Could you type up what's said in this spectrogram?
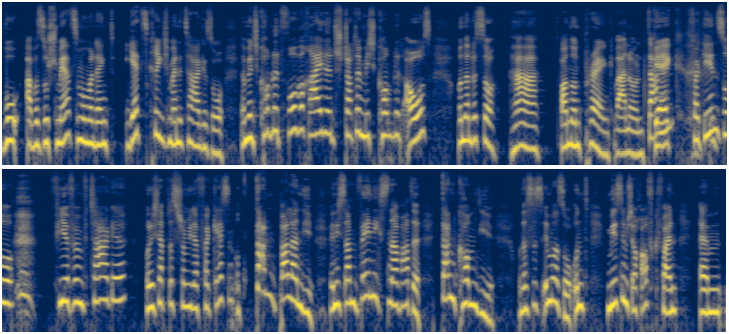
wo, aber so Schmerzen, wo man denkt, jetzt kriege ich meine Tage so. Dann bin ich komplett vorbereitet, statte mich komplett aus und dann ist so, ha, war nur ein Prank. War nur ein dann Gag. vergehen so vier, fünf Tage und ich habe das schon wieder vergessen und dann ballern die. Wenn ich es am wenigsten erwarte, dann kommen die. Und das ist immer so. Und mir ist nämlich auch aufgefallen, ähm,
